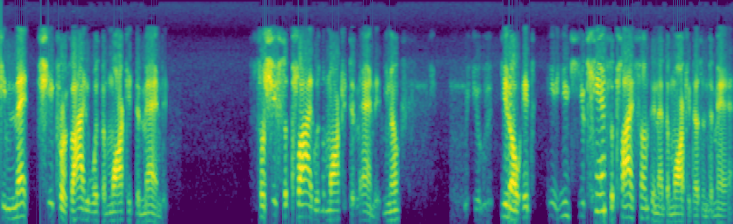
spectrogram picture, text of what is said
she met she provided what the market demanded. So she supplied what the market demanded. You know, you, you know it you you can't supply something that the market doesn't demand.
